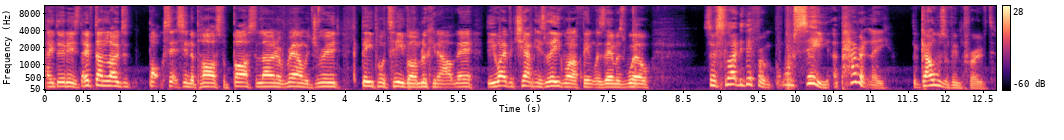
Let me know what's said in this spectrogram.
They do this. They've done loads of box sets in the past for Barcelona, Real Madrid, Deportivo I'm looking up there. The UEFA Champions League one I think was them as well. So slightly different, but we'll see. Apparently, the goals have improved.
